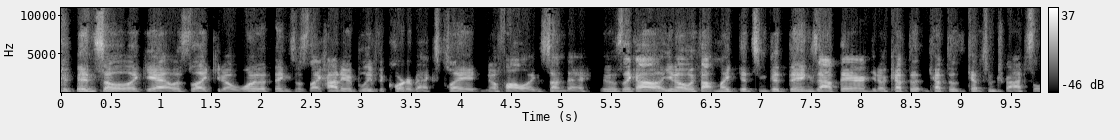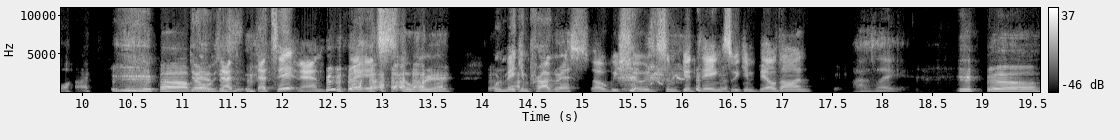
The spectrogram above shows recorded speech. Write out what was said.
and so, like, yeah, it was like, you know, one of the things was like, how do you believe the quarterbacks played, you know, following Sunday? And it was like, oh, you know, we thought Mike did some good things out there, you know, kept the, kept the, kept some drives alive. Uh, Yo, man, just... that, that's it, man. Like, it's over we're making progress. Uh, we showed some good things we can build on. I was like, uh,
